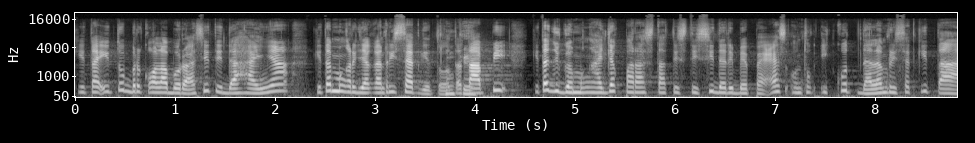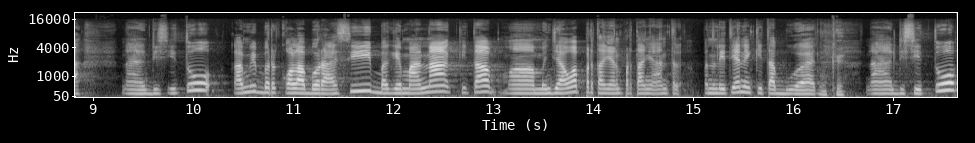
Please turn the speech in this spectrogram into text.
kita itu berkolaborasi tidak hanya kita mengerjakan riset gitu, okay. tetapi kita juga mengajak para statistisi dari BPS untuk ikut dalam riset kita. Nah, di situ kami berkolaborasi bagaimana kita uh, menjawab pertanyaan-pertanyaan penelitian yang kita buat. Okay. Nah, di situ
